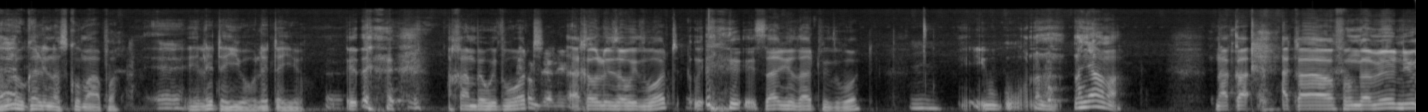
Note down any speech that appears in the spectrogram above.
Amna ugali na sukuma hapa. Eh. Eh, leta hiyo leta hiyo. Akaambia with what? Akauliza with what? Serve you that with what Mm. Na- nyama. Na aka- akafunga menu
